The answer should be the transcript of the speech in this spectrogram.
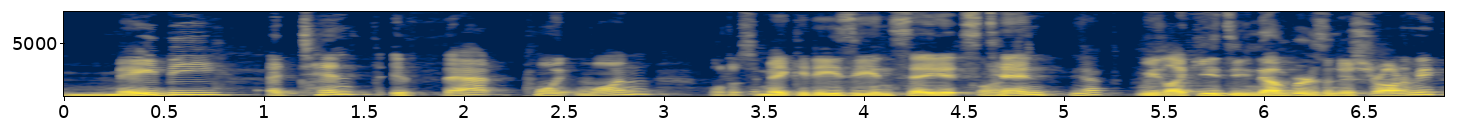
maybe a tenth, if that, 0.1. We'll just make it easy and say it's 10. yep. We like easy numbers in astronomy.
